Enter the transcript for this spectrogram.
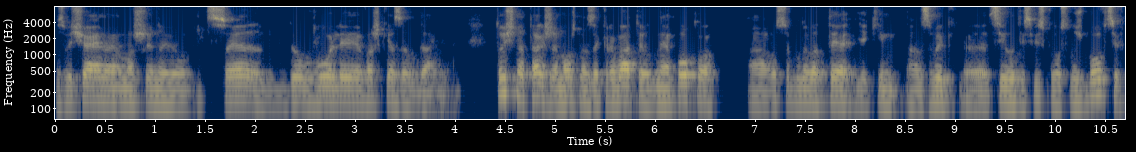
звичайною машиною, це доволі важке завдання. Точно так же можна закривати одне око, особливо те, яким звик е, цілитись військовослужбовців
